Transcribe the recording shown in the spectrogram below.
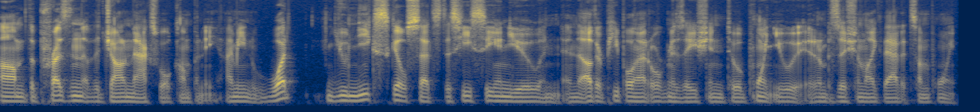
um, the president of the John Maxwell Company. I mean, what unique skill sets does he see in you and, and the other people in that organization to appoint you in a position like that at some point?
